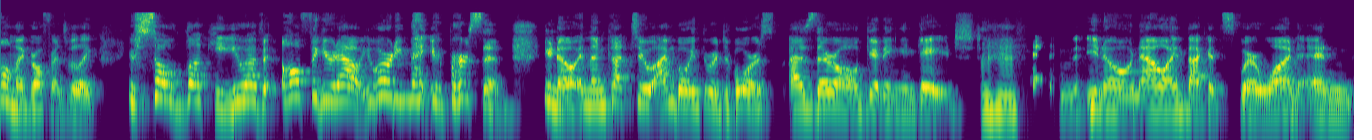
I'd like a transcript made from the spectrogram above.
all my girlfriends were like, You're so lucky. You have it all figured out. You already met your person, you know, and then cut to I'm going through a divorce as they're all getting engaged. Mm-hmm. And, you know, now I'm back at square one. And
